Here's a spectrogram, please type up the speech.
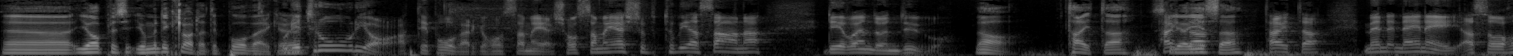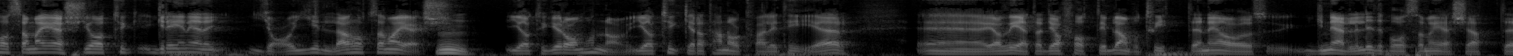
Eh, ja, precis. Jo, men det är klart att det påverkar. Och det tror jag att det påverkar Hossam Aiesh. Hossam Aiesh och Tobias Sana, det var ändå en duo. Ja, tajta, skulle Tajta, jag gissa. Tajta. Men nej, nej. Alltså Hossam Aiesh, jag tycker... Grejen är, jag gillar Hossam Aiesh. Mm. Jag tycker om honom. Jag tycker att han har kvaliteter. Eh, jag vet att jag har fått det ibland på Twitter när jag gnäller lite på Hossam Aiesh att eh,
